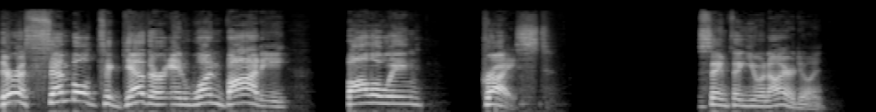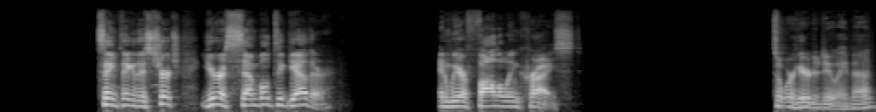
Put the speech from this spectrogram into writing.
They're assembled together in one body following Christ. Same thing you and I are doing. Same thing in this church. You're assembled together and we are following Christ. That's what we're here to do. Amen.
